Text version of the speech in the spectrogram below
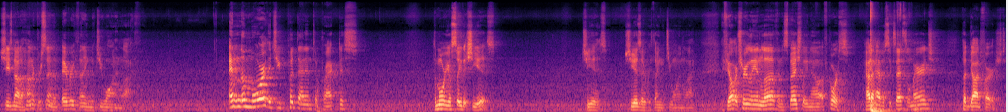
she's not 100% of everything that you want in life. And the more that you put that into practice, the more you'll see that she is. She is. She is everything that you want in life. If y'all are truly in love, and especially now, of course, how to have a successful marriage, put God first.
